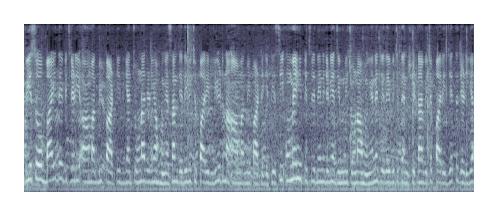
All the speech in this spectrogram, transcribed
2022 ਦੇ ਵਿੱਚ ਜਿਹੜੀ ਆਮ ਆਦਮੀ ਪਾਰਟੀ ਦੀਆਂ ਚੋਣਾਂ ਜਿਹੜੀਆਂ ਹੋਈਆਂ ਸਨ, ਜਿਹਦੇ ਵਿੱਚ ਭਾਰੀ ਲੀਡ ਨਾਲ ਆਮ ਆਦਮੀ ਪਾਰਟੀ ਜਿੱਤੀ ਸੀ, ਉਵੇਂ ਹੀ ਪਿਛਲੇ ਦਿਨ ਜਿਹੜੀਆਂ ਜਿਮਨੀ ਚੋਣਾਂ ਹੋਈਆਂ ਨੇ, ਜਿਹਦੇ ਵਿੱਚ ਤਿੰਨ ਸੀਟਾਂ ਵਿੱਚ ਭਾਰੀ ਜਿੱਤ ਜਿਹੜੀ ਆ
